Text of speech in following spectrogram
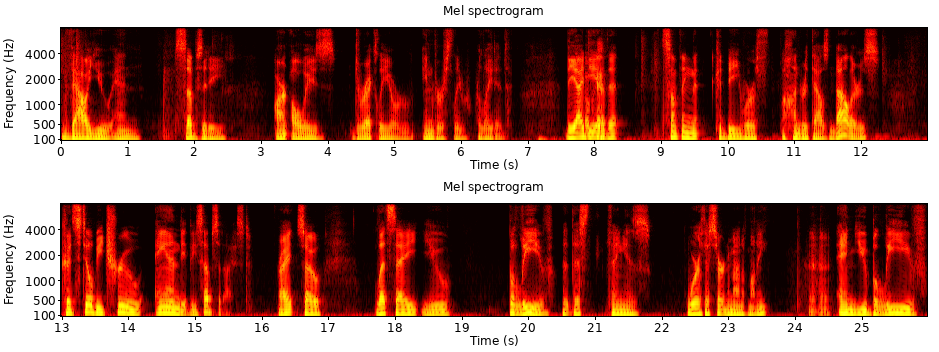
value and subsidy aren't always directly or inversely related. The idea Okay. that something that could be worth $100,000 could still be true and it be subsidized, right? So let's say you believe that this thing is worth a certain amount of money Uh-huh. and you believe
